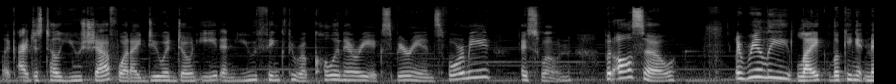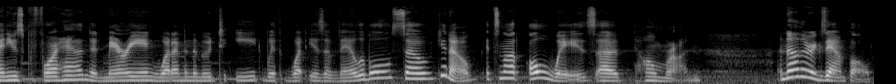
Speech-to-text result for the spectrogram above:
Like, I just tell you, chef, what I do and don't eat, and you think through a culinary experience for me. I swoon. But also, I really like looking at menus beforehand and marrying what I'm in the mood to eat with what is available. So, you know, it's not always a home run. Another example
